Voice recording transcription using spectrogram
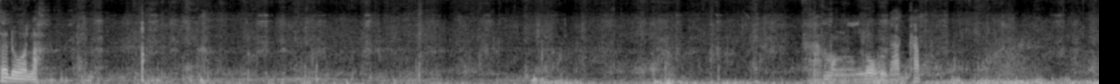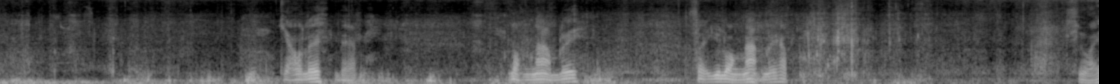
จะโดนเหรอ หาหมองโลง ดักครับเกี่ยวเลยแบบนี้หลองน้ำเลย ใส่อยู่หลองน้ำเลยครับ สวย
